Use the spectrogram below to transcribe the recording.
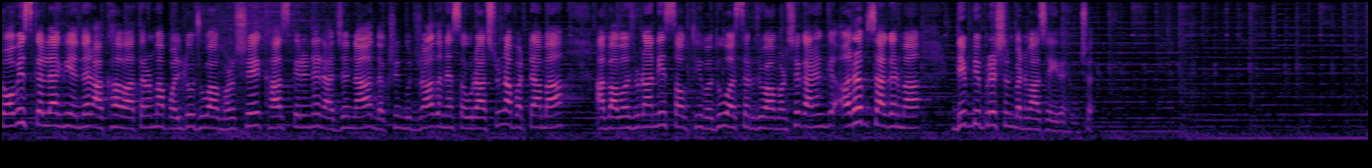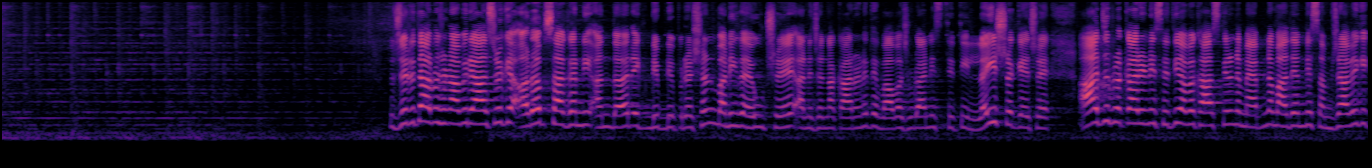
ચોવીસ કલાકની અંદર આખા વાતાવરણમાં પલટો જોવા મળશે. ખાસ કરીને રાજ્યના દક્ષિણ ગુજરાત અને સૌરાષ્ટ્રના પટ્ટામાં આ વાવાઝોડાની સૌથી વધુ અસર જોવા મળશે, કારણ કે અરબ સાગરમાં ડીપ ડિપ્રેશન બનવા જઈ રહ્યું છે. તો જે રીતે આપણે જણાવી રહ્યા છે કે અરબ સાગરની અંદર એક ડીપ ડિપ્રેશન બની રહ્યું છે અને જેના કારણે તે વાવાઝોડાની સ્થિતિ લઈ શકે છે. આ જ પ્રકારની સ્થિતિ હવે ખાસ કરીને મેપના માધ્યમથી સમજાવે કે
